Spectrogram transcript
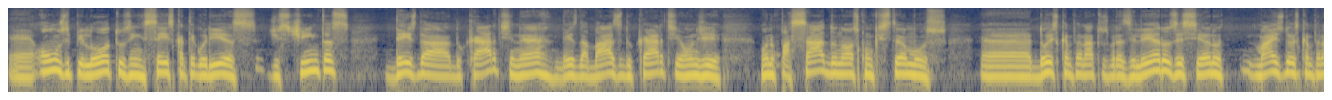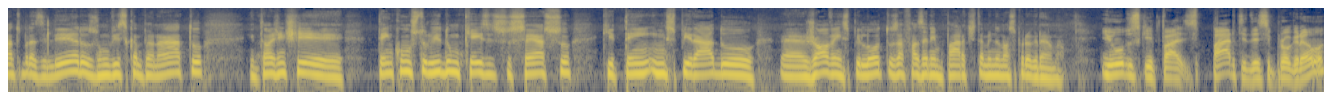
é, 11 pilotos em seis categorias distintas, desde a, do kart, né, desde a base do kart, onde ano passado nós conquistamos é, dois campeonatos brasileiros, esse ano mais dois campeonatos brasileiros, um vice-campeonato. Então a gente tem construído um case de sucesso que tem inspirado é, jovens pilotos a fazerem parte também do nosso programa. E um dos que faz parte desse programa,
